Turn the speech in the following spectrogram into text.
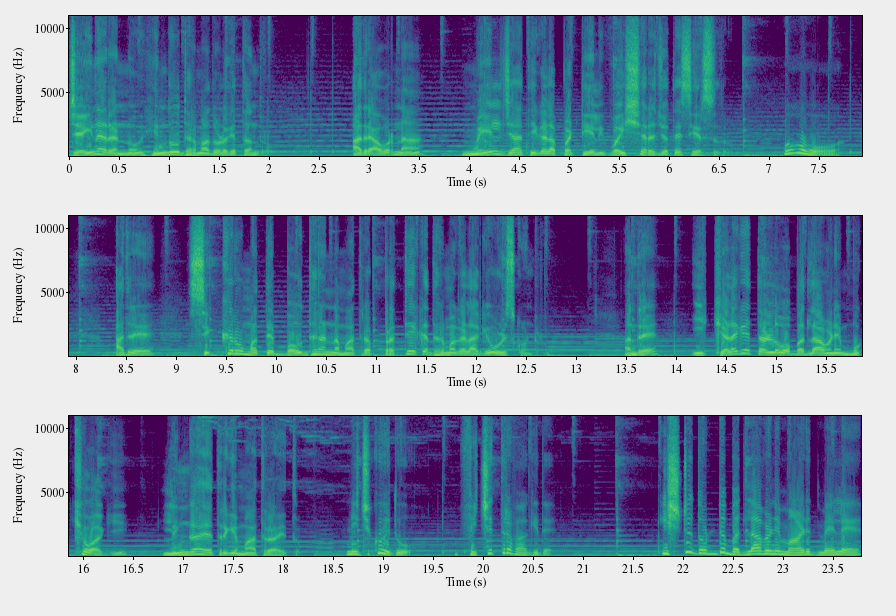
ಜೈನರನ್ನು ಹಿಂದೂ ಧರ್ಮದೊಳಗೆ ತಂದ್ರು. ಆದ್ರೆ ಅವ್ರನ್ನ ಮೇಲ್ಜಾತಿಗಳ ಪಟ್ಟಿಯಲ್ಲಿ ವೈಶ್ಯರ ಜೊತೆ ಸೇರಿಸಿದ್ರು. ಓ. ಆದ್ರೆ ಸಿಖ್ಖರು ಮತ್ತೆ ಬೌದ್ಧರನ್ನ ಮಾತ್ರ ಪ್ರತ್ಯೇಕ ಧರ್ಮಗಳಾಗಿ ಉಳಿಸ್ಕೊಂಡ್ರು. ಅಂದ್ರೆ ಈ ಕೆಳಗೆ ತಳ್ಳುವ ಬದಲಾವಣೆ ಮುಖ್ಯವಾಗಿ ಲಿಂಗಾಯತರಿಗೆ ಮಾತ್ರ ಆಯಿತು. ನಿಜಕ್ಕೂ ಇದು ವಿಚಿತ್ರವಾಗಿದೆ. ಇಷ್ಟು ದೊಡ್ಡ ಬದಲಾವಣೆ ಮಾಡಿದ್ಮೇಲೆ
